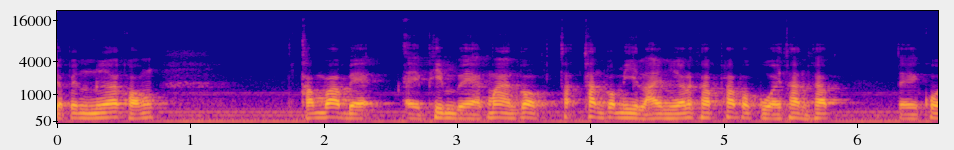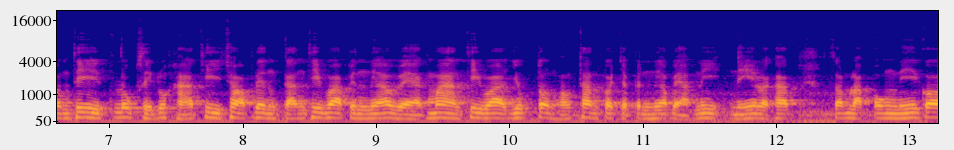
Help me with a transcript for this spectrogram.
จะเป็นเนื้อของคำว่าแบกไอพิมพ์แหวกม่านก็ท่านก็มีหลายเนื้อแล้วครับ พระประกวยท่านครับ แต่คนที่ลูกศิษย์ลูกหาที่ชอบเล่นกันที่ว่าเป็นเนื้อแหวกม่านที่ว่ายุคต้นของท่านก็จะเป็นเนื้อแบบนี้นี้แหละครับสำหรับองค์นี้ก็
